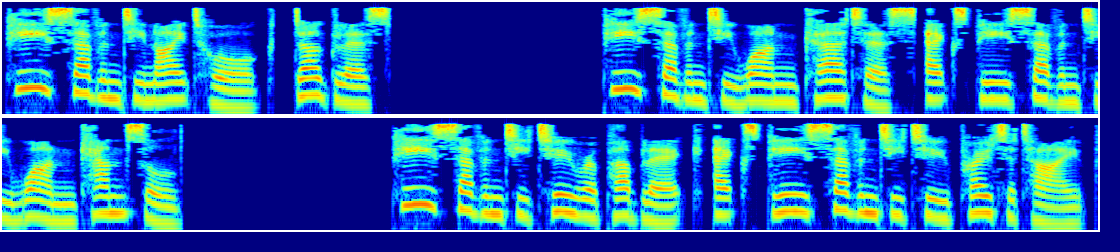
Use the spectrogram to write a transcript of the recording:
P-70 Nighthawk, Douglas. P-71 Curtiss XP-71 cancelled P-72 Republic XP-72 prototype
